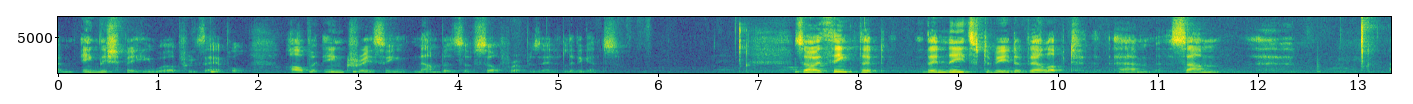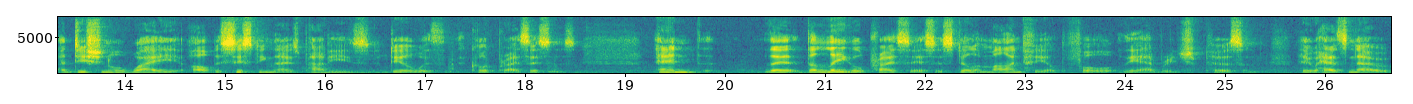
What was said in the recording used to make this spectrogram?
um, English speaking world, for example, of increasing numbers of self represented litigants. So I think that there needs to be developed um, some uh, additional way of assisting those parties deal with court processes. And the, the legal process is still a minefield for the average person who has no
